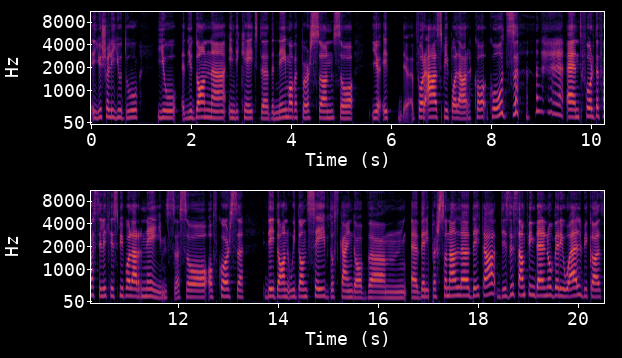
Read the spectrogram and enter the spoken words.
usually you do, you you don't uh, indicate the the name of a person. So you, it for us people are co- codes, and for the facilities people are names. So of course they don't we don't save those kind of um, uh, very personal uh, data this is something that i know very well because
